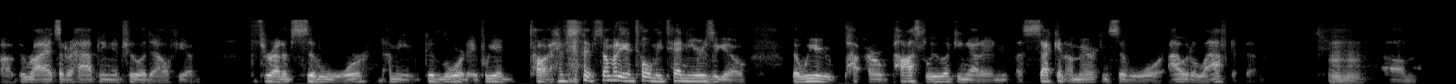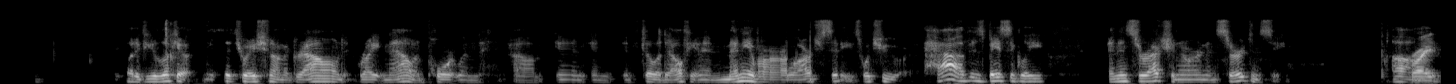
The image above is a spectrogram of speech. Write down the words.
uh, the riots that are happening in Philadelphia, the threat of civil war. I mean, good lord, if we had taught, if somebody had told me ten years ago that we are possibly looking at a, a second American Civil War, I would have laughed at them. Mm-hmm. Um, but if you look at the situation on the ground right now in Portland, um, in, in in Philadelphia, and in many of our large cities, what you have is basically an insurrection or an insurgency. Um, right.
